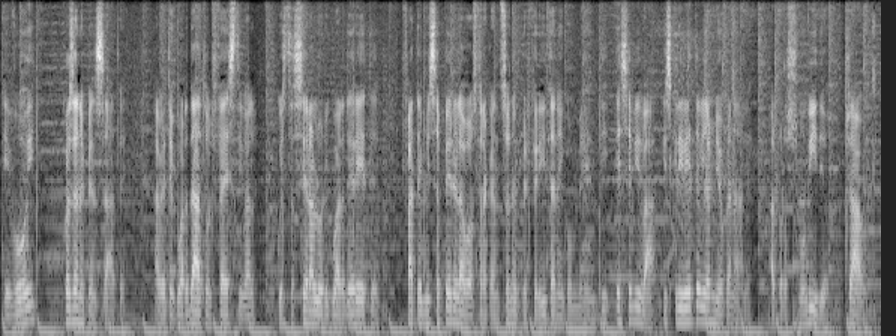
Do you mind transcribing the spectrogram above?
E voi cosa ne pensate? Avete guardato il festival? Questa sera lo riguarderete? Fatemi sapere la vostra canzone preferita nei commenti e se vi va iscrivetevi al mio canale. Al prossimo video, ciao!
